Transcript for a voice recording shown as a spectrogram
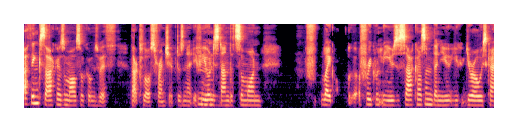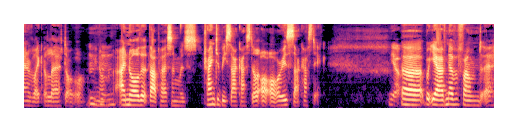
I think sarcasm also comes with that close friendship, doesn't it? If you understand that someone like frequently uses sarcasm, then you, you you're always kind of like alert, or, or, you know, I know that that person was trying to be sarcastic or, or is sarcastic. Yeah. Uh, but yeah, I've never found, uh,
